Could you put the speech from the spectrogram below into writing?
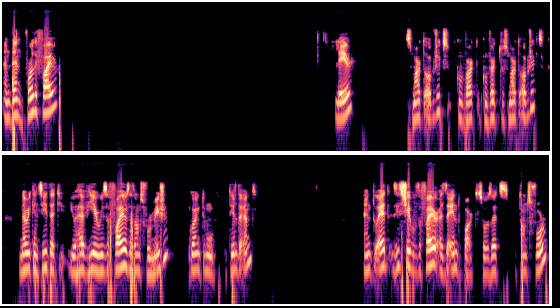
And then for the fire layer smart objects convert convert to smart objects. Now we can see that you have here with the fire the transformation I'm going to move till the end. And to add this shape of the fire as the end part. So that's transform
